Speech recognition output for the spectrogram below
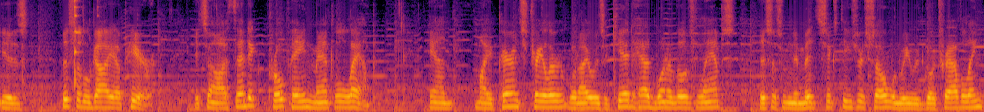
is this little guy up here. It's an authentic propane mantle lamp. And my parents' trailer, when I was a kid, had one of those lamps. This is from the mid 60s or so when we would go traveling.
